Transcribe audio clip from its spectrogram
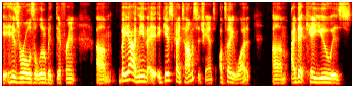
his role is a little bit different. Um, but yeah, I mean, it gives Ky Thomas a chance. I'll tell you what. Um, I bet KU is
